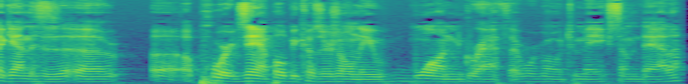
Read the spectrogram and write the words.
again, this is a, a poor example because there's only one graph that we're going to make some data.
